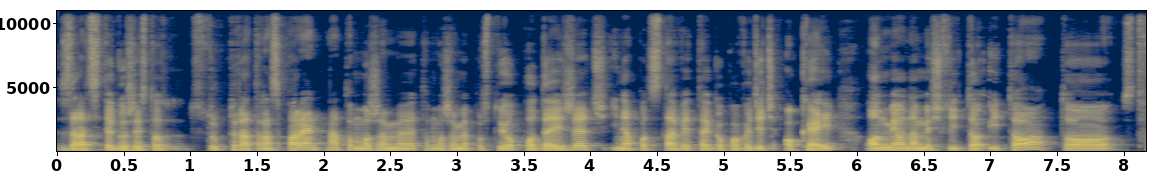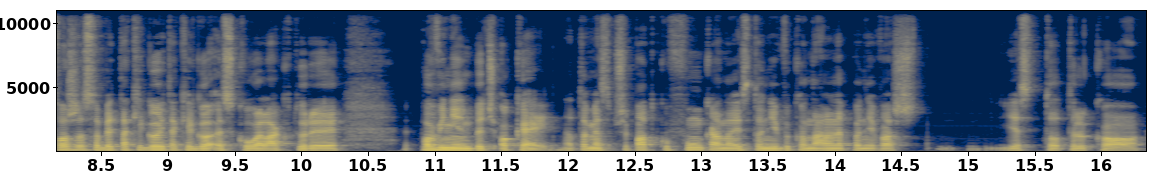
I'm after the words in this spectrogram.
z racji tego, że jest to struktura transparentna, to możemy, to możemy po prostu ją podejrzeć i na podstawie tego powiedzieć, ok, on miał na myśli to i to, to stworzę sobie takiego i takiego SQL-a, który powinien być ok. Natomiast w przypadku Funka no jest to niewykonalne, ponieważ jest to tylko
